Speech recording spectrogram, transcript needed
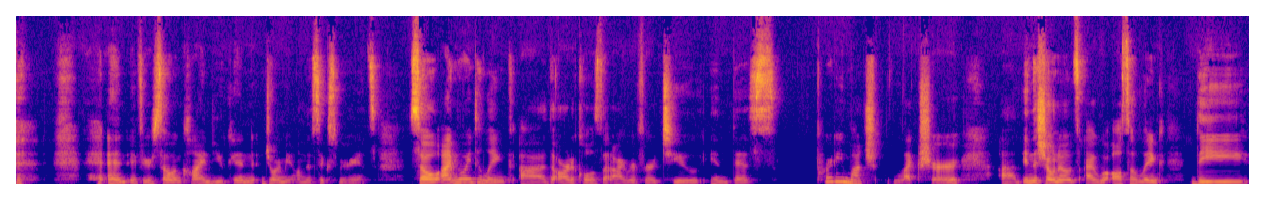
and if you're so inclined, you can join me on this experience. So I'm going to link uh, the articles that I refer to in this pretty much lecture um, in the show notes. I will also link the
